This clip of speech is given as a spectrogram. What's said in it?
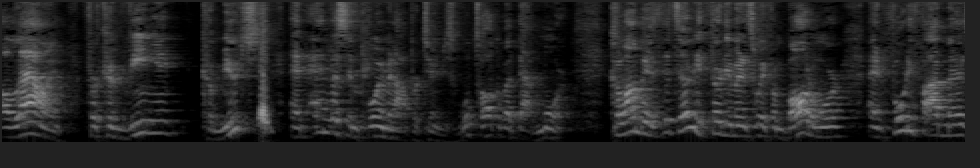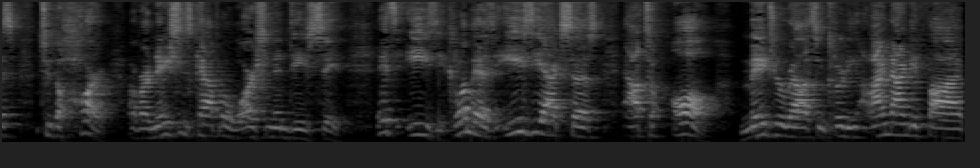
allowing for convenient commutes and endless employment opportunities. We'll talk about that more. Columbia, is it's only 30 minutes away from Baltimore and 45 minutes to the heart of our nation's capital, Washington, D.C. It's easy. Columbia has easy access out to all major routes, including I-95,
